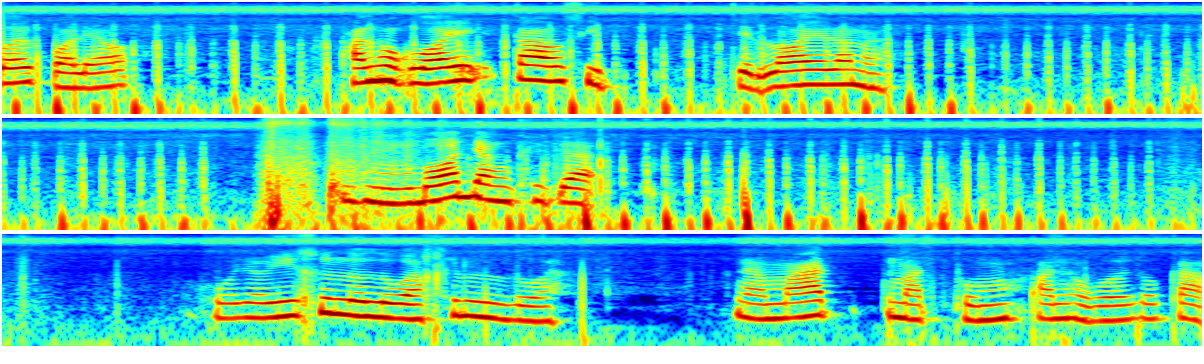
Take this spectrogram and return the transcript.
ร้อยกว่าแล้วพันหกร้อยเก้าสิบเจ็ดร้อยแล้วนะบอสยังถึกอะโห เดี๋ยวนี้ขึ้นรัวๆขึ้นรัวๆนะมัดหมัดผมพันหกร้อยเก้าเก้า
